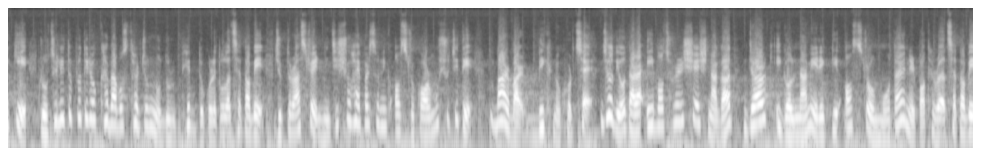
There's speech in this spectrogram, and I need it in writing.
একে প্রচলিত প্রতিরক্ষা ব্যবস্থার জন্য দুর্ভেদ্য করে তুলেছে। তবে যুক্তরাষ্ট্রের নিজস্ব হাইপারসনিক অস্ত্র কর্মসূচিতে বারবার বিঘ্ন ঘটছে। যদিও তারা এই বছরের শেষ নাগাদ ডার্ক ইগল নামের একটি অস্ত্র মোতায়েনের পথে রয়েছে। তবে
